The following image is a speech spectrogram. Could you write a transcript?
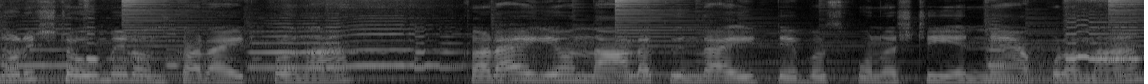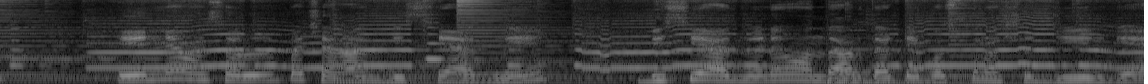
ನೋಡಿ ಸ್ಟವ್ ಮೇಲೆ ಒಂದು ಕಡಾಯಿ ಇಟ್ಕೊಳ್ಳೋಣ. ಕಡಾಯಿಗೆ ಒಂದು ನಾಲ್ಕರಿಂದ ಐದು ಟೇಬಲ್ ಸ್ಪೂನ್ ಅಷ್ಟು ಎಣ್ಣೆ ಹಾಕ್ಕೊಳ್ಳೋಣ. ಎಣ್ಣೆ ಒಂದು ಸ್ವಲ್ಪ ಚೆನ್ನಾಗಿ ಬಿಸಿ ಆಗಲಿ. ಬಿಸಿ ಆದಮೇಲೆ ಒಂದು ಅರ್ಧ ಟೇಬಲ್ ಸ್ಪೂನ್ ಅಷ್ಟು ಜೀರಿಗೆ.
